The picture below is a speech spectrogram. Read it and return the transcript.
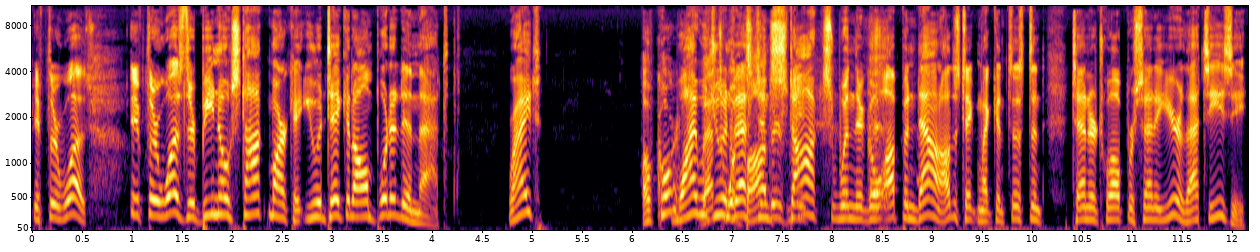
If there was, if there was, there'd be no stock market. You would take it all and put it in that, right? Of course. Why would That's you invest in bothers me. stocks when they go up and down? I'll just take my consistent ten or twelve percent a year. That's easy.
